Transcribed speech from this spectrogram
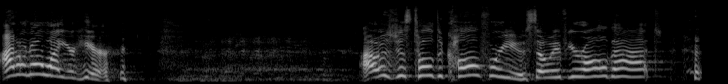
I don't know why you're here. I was just told to call for you. So if you're all that,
